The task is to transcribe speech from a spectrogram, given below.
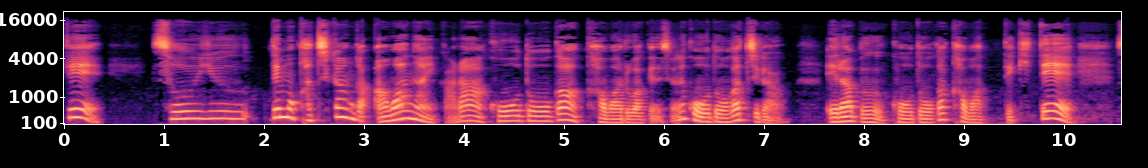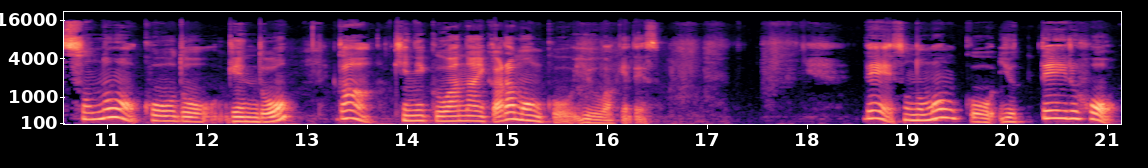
で、そういう、でも価値観が合わないから行動が変わるわけですよね。行動が違う。選ぶ行動が変わってきて、その行動、言動が気に食わないから文句を言うわけです。で、その文句を言っている方、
